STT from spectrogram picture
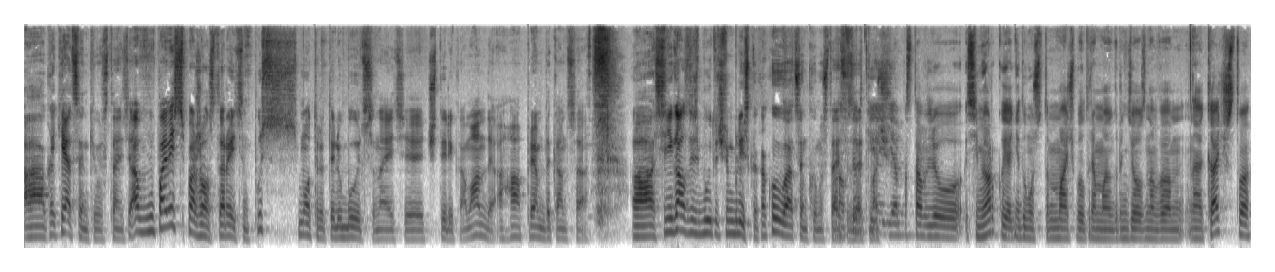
А какие оценки вы станете? А вы повесьте, пожалуйста, рейтинг. Пусть смотрят и любуются на эти четыре команды. Ага, прям до конца. А, Сенегал здесь будет очень близко. Какую вы оценку ему ставите а, за этот матч? Я поставлю семерку. Я не думаю, что там матч был прямо грандиозного э, качества.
